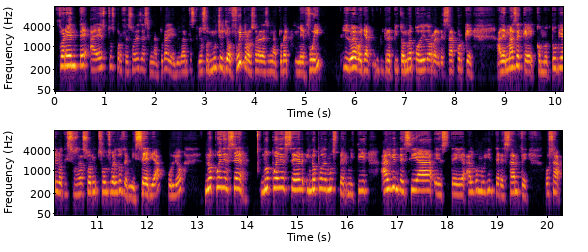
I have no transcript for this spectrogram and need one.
frente a estos profesores de asignatura y ayudantes, que yo son muchos, yo fui profesora de asignatura y me fui, y luego ya, repito, no he podido regresar porque además de que, como tú bien lo dices, o sea, son, son sueldos de miseria, Julio, no puede ser, no puede ser y no podemos permitir. Alguien decía este, algo muy interesante, o sea,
